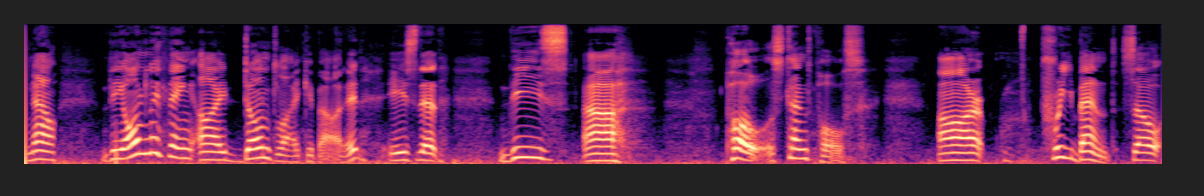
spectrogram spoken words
Now the only thing I don't like about it is that these uh, poles, tent poles, are pre-bent. So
